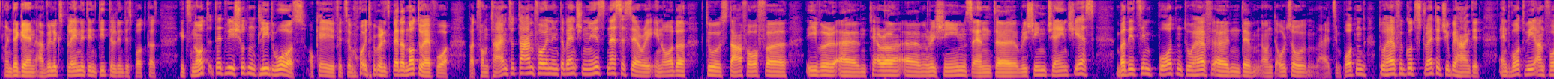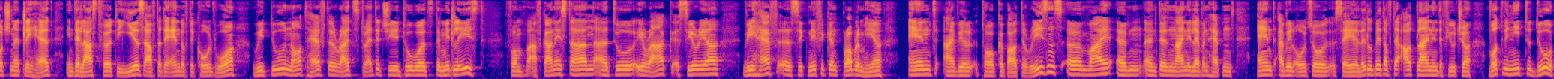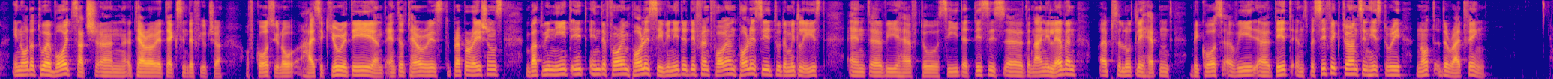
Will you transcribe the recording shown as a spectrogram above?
And again, I will explain it in detail in this podcast. It's not that we shouldn't lead wars. Okay, if it's avoidable, it's better not to have war. But from time to time, foreign intervention is necessary in order to stave off uh, evil um, terror uh, regimes and uh, regime change. Yes, but it's important to have the, and also uh, it's important to have a good strategy behind it. And what we unfortunately had in the last 30 years after the end of the Cold War, we do not have the right strategy towards the Middle East. From Afghanistan uh, to Iraq, Syria, we have a significant problem here and I will talk about the reasons uh, why um, the 9 11 happened. And I will also say a little bit of the outline in the future, what we need to do in order to avoid such uh, terror attacks in the future. Of course, you know, high security and anti terrorist preparations, but we need it in the foreign policy. We need a different foreign policy to the Middle East, and uh, we have to see that this is uh, the 9 11 absolutely happened because uh, we uh, did, in specific turns in history, not the right thing.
